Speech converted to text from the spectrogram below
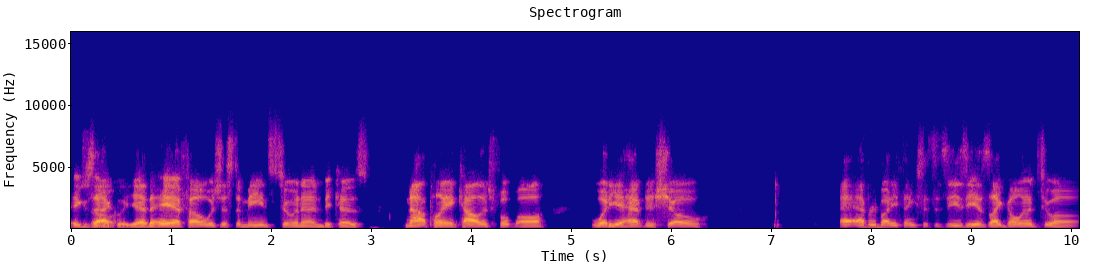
Exactly. So, yeah. The AFL was just a means to an end because not playing college football, what do you have to show? Everybody thinks it's as easy as like going to a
